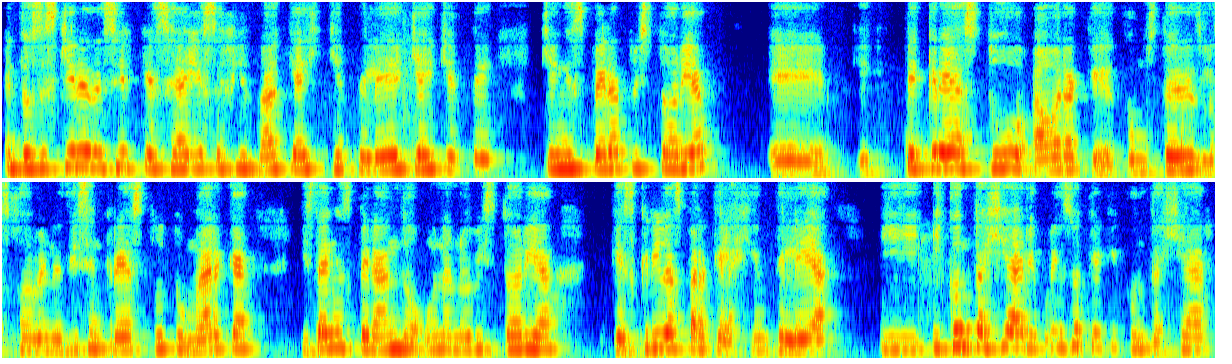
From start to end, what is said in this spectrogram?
Entonces quiere decir que si hay ese feedback, que hay quien te lee, que hay quien, te, quien espera tu historia, eh, te creas tú, ahora que como ustedes los jóvenes dicen, creas tú tu marca y están esperando una nueva historia que escribas para que la gente lea y, contagiar. Yo pienso que hay que contagiar.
